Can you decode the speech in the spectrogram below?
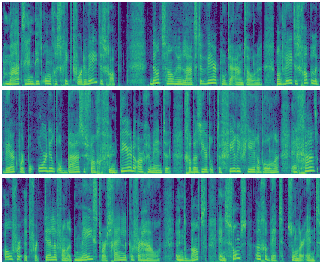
maakt hen dit ongeschikt voor de wetenschap? Dat zal hun laatste werk moeten aantonen. Want wetenschappelijk werk wordt beoordeeld op basis van gefundeerde argumenten, gebaseerd op te verifiëren bronnen en gaat over het vertellen van het meest waarschijnlijke verhaal. Een debat en soms een gebed zonder end.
